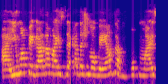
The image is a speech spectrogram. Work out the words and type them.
Aí uma pegada mais década de 90, um pouco mais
